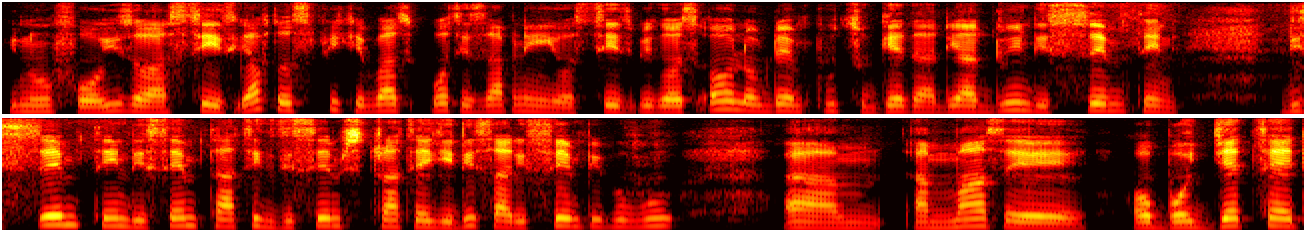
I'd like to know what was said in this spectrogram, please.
you know, for his or her state. You have to speak about what is happening in your state because all of them put together, they are doing the same thing. The same thing, the same tactics, the same strategy. These are the same people who um, amass a, or budgeted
